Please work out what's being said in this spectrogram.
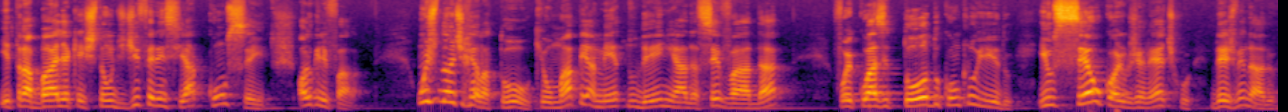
e trabalha a questão de diferenciar conceitos. Olha o que ele fala. Um estudante relatou que o mapeamento do DNA da cevada foi quase todo concluído e o seu código genético desvendado.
